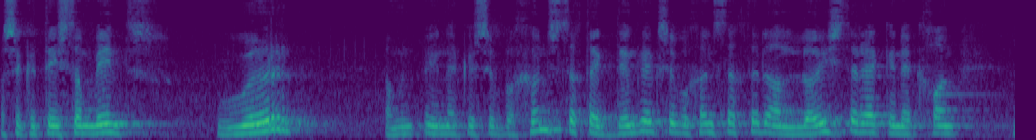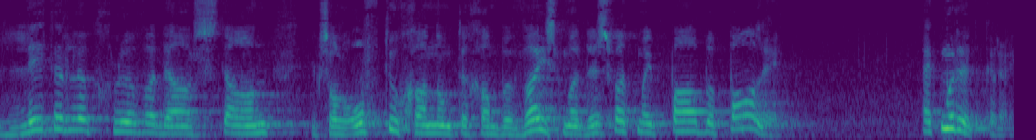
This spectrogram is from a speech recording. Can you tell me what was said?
As ek 'n testament hoor en ek is 'n begunstigde, ek dink ek is 'n begunstigde, dan luister ek en ek gaan letterlik glo wat daar staan. Ek sal hof toe gaan om te gaan bewys, maar dis wat my pa bepaal het. Ek moet dit kry.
